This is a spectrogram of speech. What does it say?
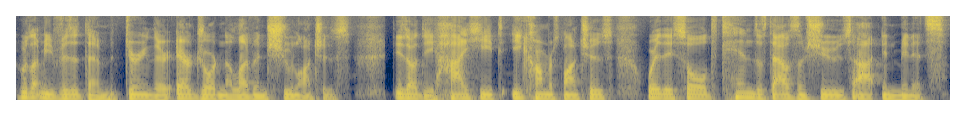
who let me visit them during their Air Jordan 11 shoe launches. These are the high heat e commerce launches where they sold tens of thousands of shoes uh, in minutes.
